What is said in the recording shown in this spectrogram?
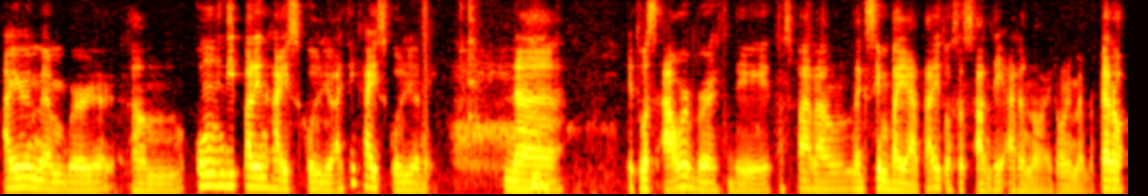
I remember, um, kung hindi pa rin high school yun, I think high school yun eh, na it was our birthday, tapos parang nagsimba yata, it was a Sunday, I don't know, I don't remember. Pero,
